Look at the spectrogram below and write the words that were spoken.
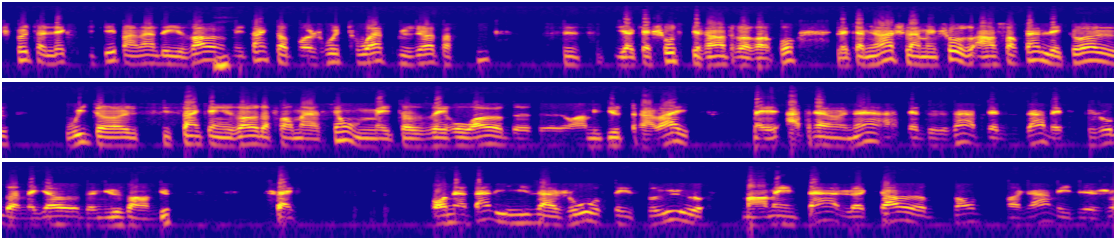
Je peux te l'expliquer pendant des heures, mm. mais tant que tu n'as pas joué toi plusieurs parties, il y a quelque chose qui rentrera pas. Le camionnage, c'est la même chose. En sortant de l'école, oui, tu as 615 heures de formation, mais tu as zéro heure de, en milieu de travail. Mais après un an, après deux ans, après dix ans, ben, c'est toujours de meilleur, de mieux en mieux. Fait on attend des mises à jour, c'est sûr, mais en même temps, le cœur du programme est déjà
